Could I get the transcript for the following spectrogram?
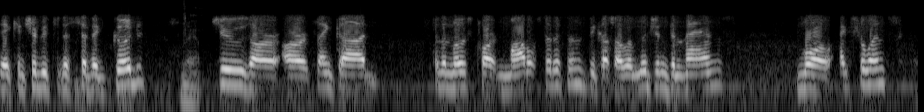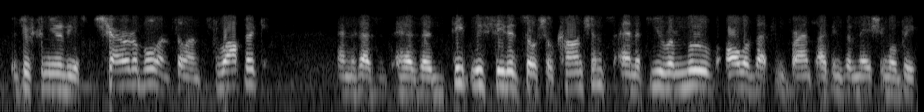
they contribute to the civic good. Yeah. Jews are, are, thank God, for the most part, model citizens because our religion demands moral excellence. The Jewish community is charitable and philanthropic and it has has a deeply seated social conscience. And if you remove all of that from France, I think the nation will be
